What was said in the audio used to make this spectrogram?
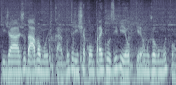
que já ajudava muito, cara. Muita gente ia comprar, inclusive eu, porque é um jogo muito bom.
